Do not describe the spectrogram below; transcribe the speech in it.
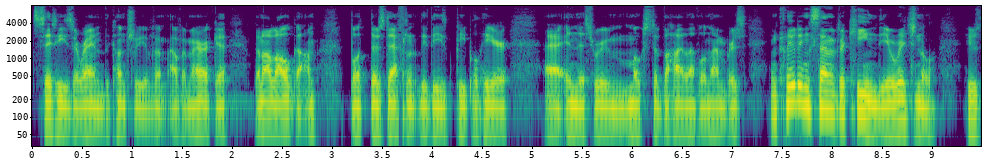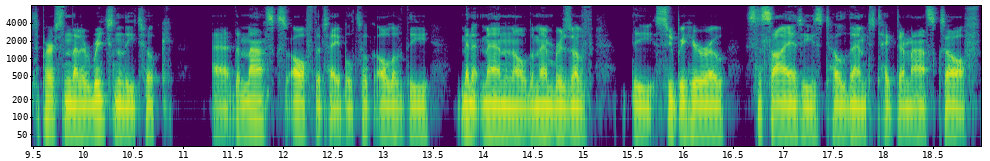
cities around the country of, of America. They're not all gone, but there's definitely these people here uh, in this room, most of the high level members, including Senator Keene, the original, who's the person that originally took uh, the masks off the table, took all of the Minutemen and all the members of the superhero societies, told them to take their masks off.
